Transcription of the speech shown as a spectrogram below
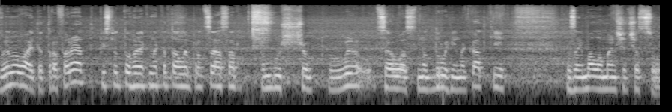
Вимивайте трафарет після того, як накатали процесор, тому що ви, це у вас на другій накатці займало менше часу.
